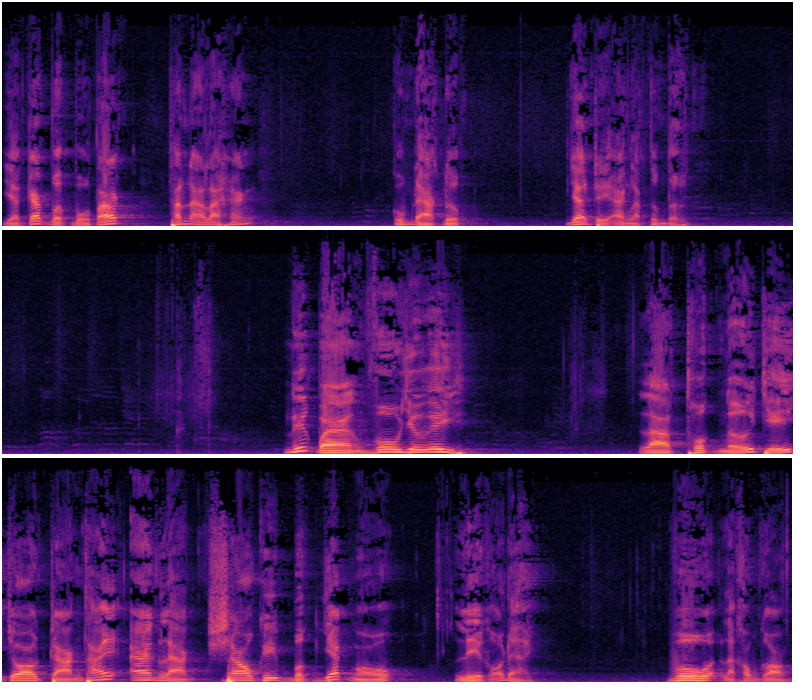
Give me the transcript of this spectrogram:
Và các bậc bồ tát, thánh a la hán cũng đạt được giá trị an lạc tương tự. Niết bàn vô dư y là thuật ngữ chỉ cho trạng thái an lạc sau khi bậc giác ngộ lìa cõi đời. Vô là không còn.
